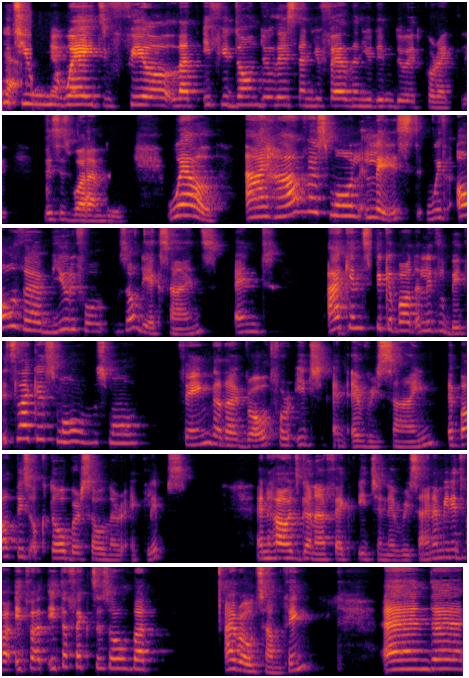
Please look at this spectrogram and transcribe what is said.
put yeah. you in a way to feel that if you don't do this, then you fail, then you didn't do it correctly. This is what yeah. I'm doing. Well, I have a small list with all the beautiful zodiac signs, and I can speak about a little bit. It's like a small, small thing that I wrote for each and every sign about this October solar eclipse and how it's going to affect each and every sign. I mean, it, it, it affects us all, but I wrote something. And uh,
